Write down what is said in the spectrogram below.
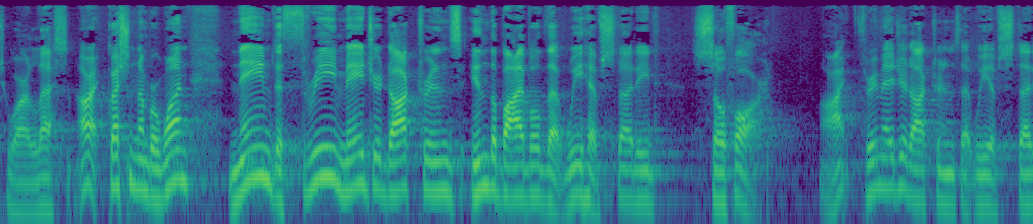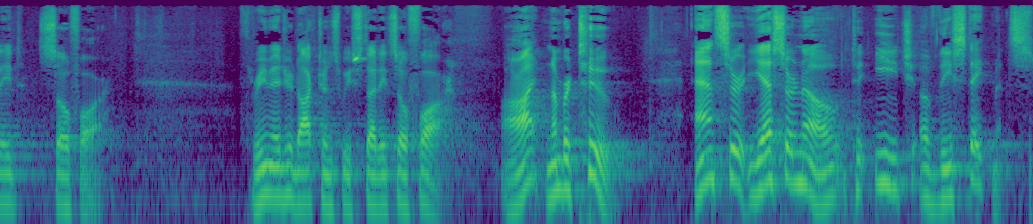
to our lesson. All right, question number one Name the three major doctrines in the Bible that we have studied so far. All right, three major doctrines that we have studied so far. Three major doctrines we've studied so far. All right, number two, answer yes or no to each of these statements.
